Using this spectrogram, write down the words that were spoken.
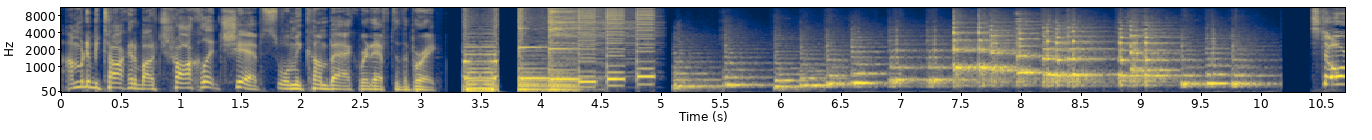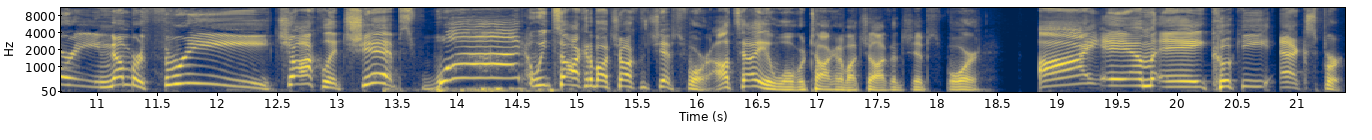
I'm going to be talking about chocolate chips when we come back right after the break. Story number three chocolate chips. What are we talking about chocolate chips for? I'll tell you what we're talking about chocolate chips for. I am a cookie expert.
